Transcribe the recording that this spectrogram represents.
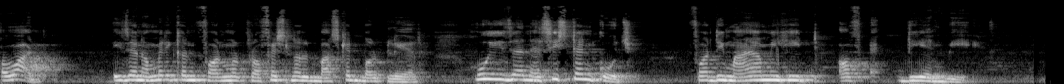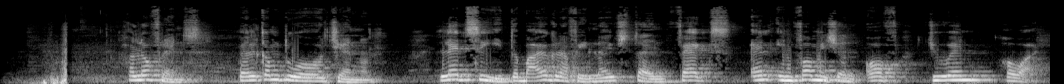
Howard is an American former professional basketball player who is an assistant coach for the Miami Heat of the NBA. Hello friends, welcome to our channel. Let's see the biography, lifestyle, facts and information of Juwan Howard.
